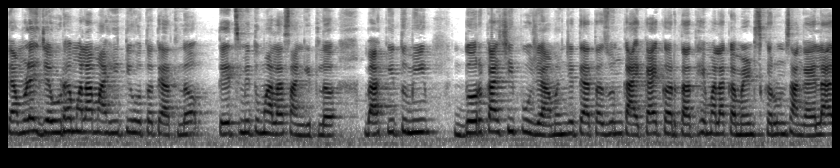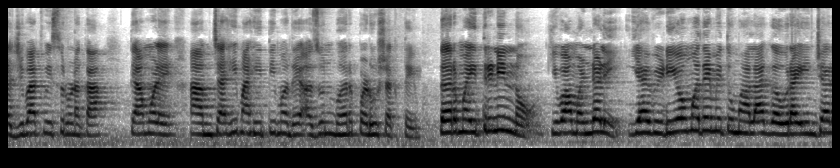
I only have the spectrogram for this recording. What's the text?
त्यामुळे जेवढं मला माहिती होतं त्यातलं तेच मी तुम्हाला सांगितलं. बाकी तुम्ही दोरकाची पूजा म्हणजे त्यात अजून काय काय करतात हे मला कमेंट्स करून सांगायला अजिबात विसरू नका. त्यामुळे आमच्याही माहितीमध्ये अजून भर पडू शकते. तर मैत्रिणींनो किंवा मंडळी या व्हिडिओमध्ये मी तुम्हाला गौराईंच्या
